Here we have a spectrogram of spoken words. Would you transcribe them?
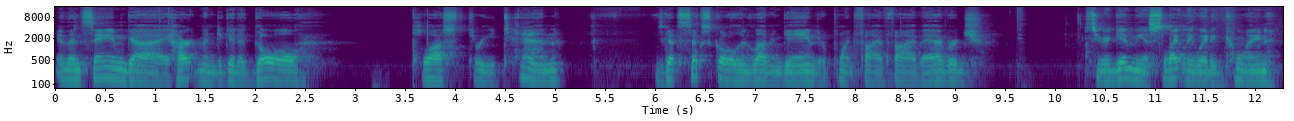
And then same guy Hartman to get a goal plus 310. He's got six goals in 11 games, or 0.55 average. So if you're giving me a slightly weighted coin,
